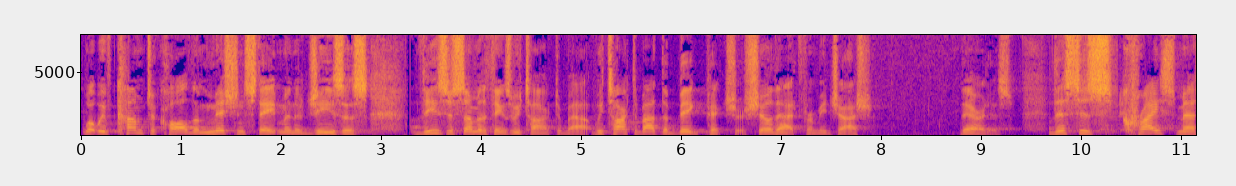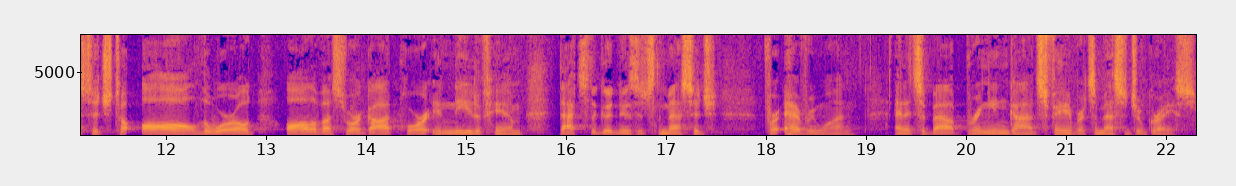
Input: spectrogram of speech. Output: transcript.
what we've come to call the mission statement of Jesus. These are some of the things we talked about. We talked about the big picture. Show that for me, Josh. There it is. This is Christ's message to all the world, all of us who are God poor in need of Him. That's the good news. It's the message for everyone, and it's about bringing God's favor. It's a message of grace.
